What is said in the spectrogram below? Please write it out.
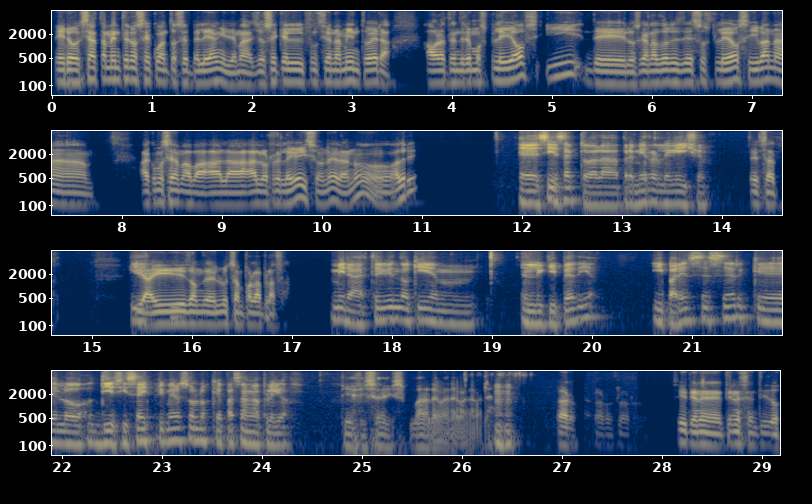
Pero exactamente no sé cuántos se pelean y demás. Yo sé que el funcionamiento era, ahora tendremos playoffs y de los ganadores de esos playoffs se iban a a ¿cómo se llamaba? A, los relegation era, ¿no, Adri? Eh, sí, exacto, a la Premier Relegation. Exacto. Y, ahí donde luchan por la plaza. Mira, estoy viendo aquí en, en Wikipedia y parece ser que los 16 primeros son los que pasan a playoffs. 16, vale, vale, vale. vale. Claro, claro, claro. Sí, tiene, tiene sentido.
